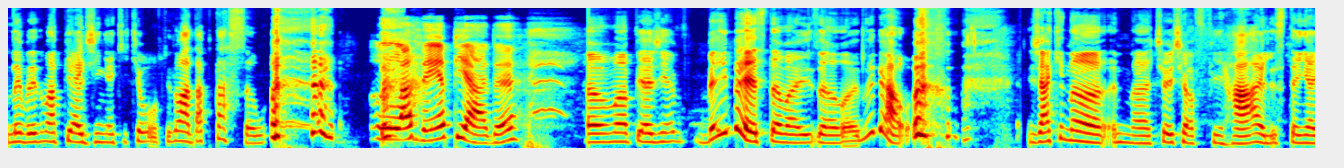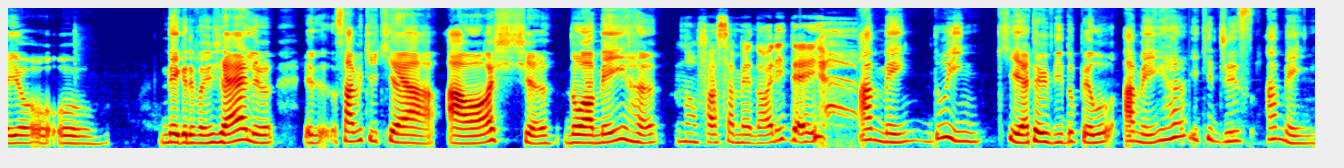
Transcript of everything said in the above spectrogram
lembrei de uma piadinha aqui que eu fiz uma adaptação. Lá vem a piada. É uma piadinha bem besta, mas ela é legal. Já que na, na Church of High eles têm aí o, o Negro Evangelho, ele, sabe o que, que é a, a hóstia do Amenha? Não faço a menor ideia. Amendoim que é servido pelo Amenha e que diz Amém.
